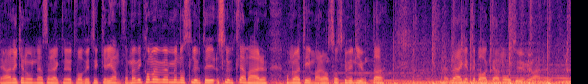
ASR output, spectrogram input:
Ja, ni kan nog nästan räkna ut vad vi tycker egentligen. Men vi kommer med något slut, slutkläm här om några timmar och så ska vi njuta vägen tillbaka mot Umeå här nu.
